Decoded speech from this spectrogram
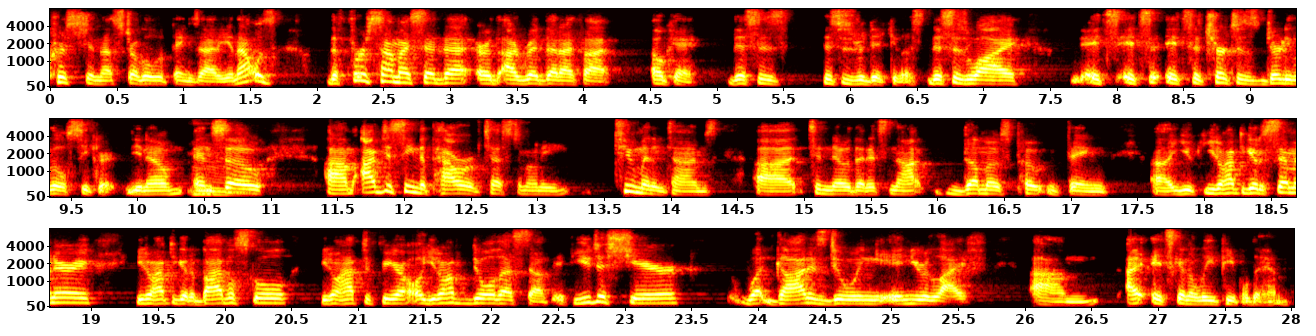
christian that struggled with anxiety. And that was the first time i said that or i read that i thought okay this is this is ridiculous. This is why it's it's it's the church's dirty little secret you know? Mm. and so um, I've just seen the power of testimony too many times uh, to know that it's not the most potent thing. Uh, you you don't have to go to seminary. You don't have to go to Bible school. You don't have to figure out. Oh, you don't have to do all that stuff. If you just share what God is doing in your life, um, I, it's going to lead people to Him.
